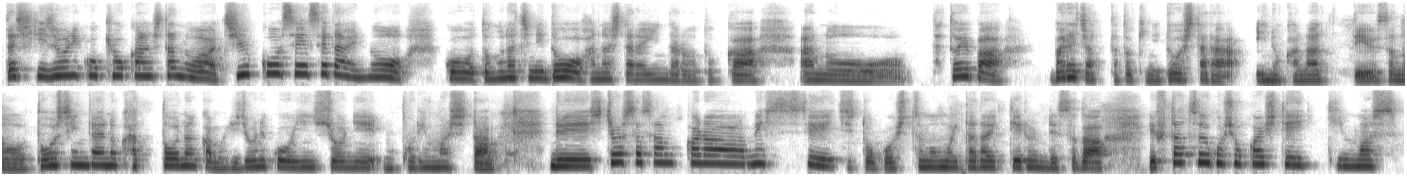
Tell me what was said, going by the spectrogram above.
私非常にこう共感したのは、中高生世代のこう友達にどう話したらいいんだろうとか、あの、例えば、バレちゃった時にどうしたらいいのかなっていう、その等身大の葛藤なんかも非常にこう印象に残りました。で、視聴者さんからメッセージとご質問もいただいているんですが、2つご紹介していきます。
